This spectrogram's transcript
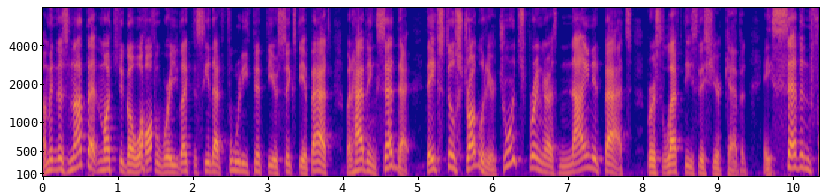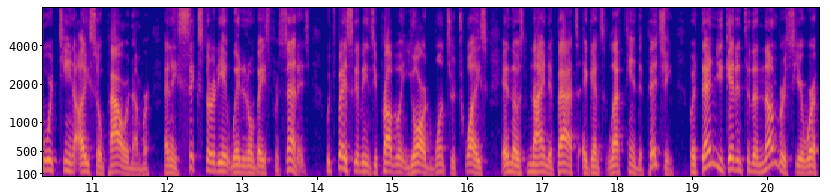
I mean, there's not that much to go off of where you'd like to see that 40, 50, or 60 at bats. But having said that, they've still struggled here. George Springer has nine at bats versus lefties this year, Kevin. A 714 ISO power number and a 638 weighted on base percentage, which basically means he probably went yard once or twice in those nine at bats against left handed pitching. But then you get into the numbers here where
